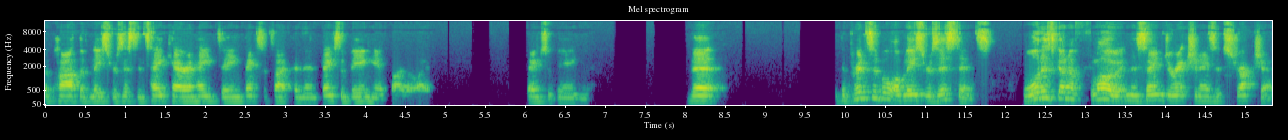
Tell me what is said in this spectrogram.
the path of least resistance. Hey, Karen. Hey, Dean. Thanks for typing in. Thanks for being here, by the way. Thanks for being here. The, the principle of least resistance, water's going to flow in the same direction as its structure.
